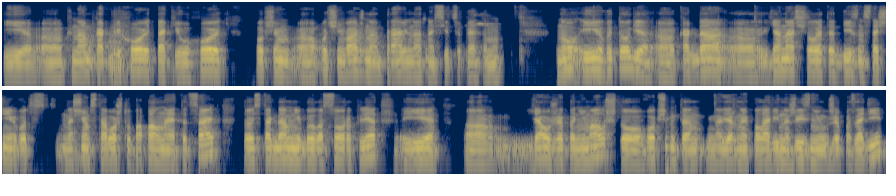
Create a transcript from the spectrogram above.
и э, к нам как приходит, так и уходит. В общем, э, очень важно правильно относиться к этому. Ну и в итоге, э, когда э, я начал этот бизнес, точнее, вот начнем с того, что попал на этот сайт, то есть тогда мне было 40 лет, и э, я уже понимал, что, в общем-то, наверное, половина жизни уже позади,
